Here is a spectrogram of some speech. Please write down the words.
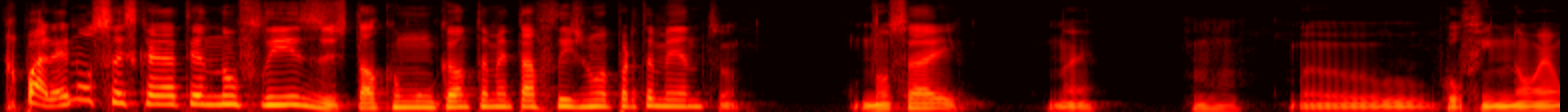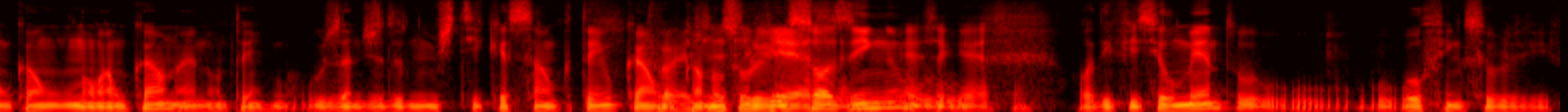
Repara, eu não sei se calhar até não felizes, tal como um cão também está feliz num apartamento. Não sei, não é? Uhum. O golfinho não é um cão, não é um cão, não é? Não tem os anos de domesticação que tem o cão. Pois, o cão não é sobrevive essa. sozinho, Essa é essa. ou dificilmente o, o golfinho sobrevive.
